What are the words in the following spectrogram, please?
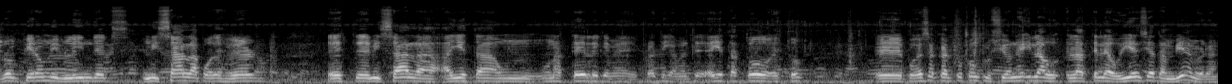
rompieron mi blindex, mi sala podés ver, este, mi sala, ahí está un- una tele que me prácticamente, ahí está todo esto. Eh, puedes sacar tus conclusiones y la teleaudiencia también, ¿verdad?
